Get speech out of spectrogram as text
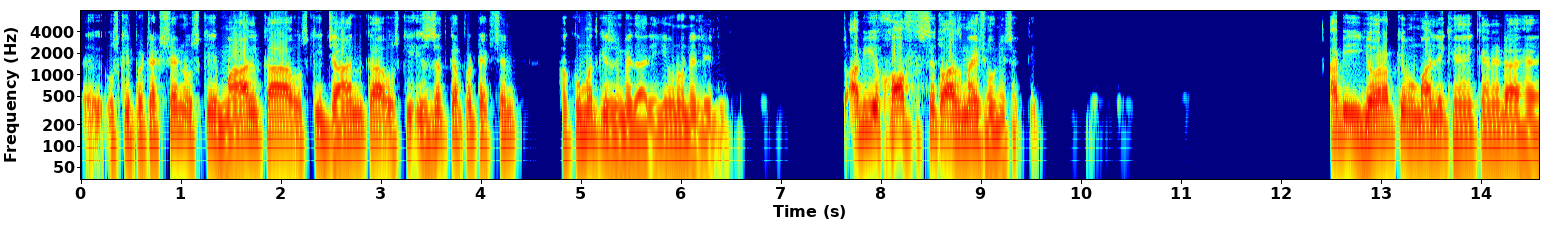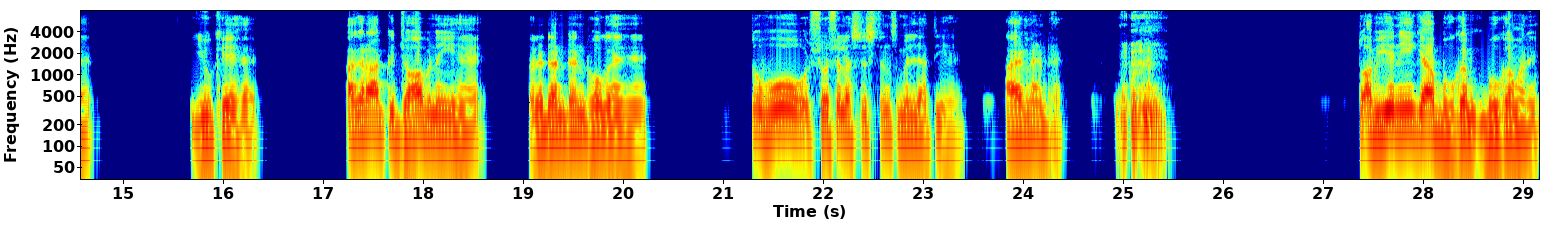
اس کی پروٹیکشن، اس کے مال کا، اس کی جان کا، اس کی عزت کا پروٹیکشن حکومت کی ذمہ داری ہے، انہوں نے لے لی ہے۔ تو اب یہ خوف سے تو آزمائش ہو نہیں سکتی۔ ابھی یورپ کے ممالک ہیں، کینیڈا ہے، یو کے ہے۔ اگر آپ کی جاب نہیں ہے، ریڈنڈنٹ ہو گئے ہیں تو وہ سوشل اسسٹنس مل جاتی ہے۔ آئرلینڈ ہے۔ تو اب یہ نہیں کہ آپ بھوکا بھوکا مریں۔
